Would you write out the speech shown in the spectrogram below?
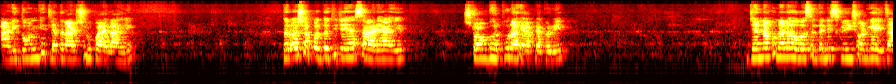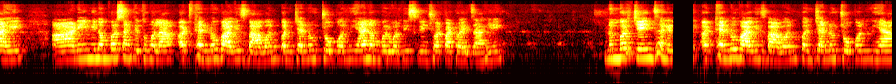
आणि दोन घेतल्या तर आठशे रुपयाला आहे. तर अशा पद्धतीच्या ह्या साड्या आहेत. स्टॉक भरपूर आहे आपल्याकडे. ज्यांना कुणाला हवं असेल त्यांनी स्क्रीनशॉट घ्यायचा आहे. आणि मी नंबर सांगते तुम्हाला अठ्ठ्याण्णव बावीस बावन्न पंच्याण्णव चोपन्न ह्या नंबरवरती स्क्रीनशॉट पाठवायचा आहे. नंबर चेंज झालेला अठ्ठ्याण्णव बावीस बावन्न पंच्याण्णव चोपन्न ह्या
